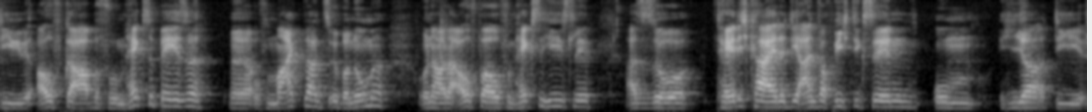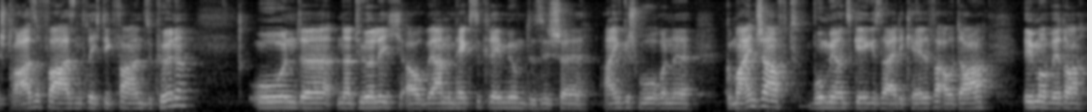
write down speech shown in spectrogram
die Aufgabe vom Hexebese äh, auf dem Marktplatz übernommen und auch der Aufbau vom Hexehiesli. Also so Tätigkeiten, die einfach wichtig sind, um hier die Straßenphasen richtig fahren zu können. Und äh, natürlich auch während dem Hexegremium, das ist eine eingeschworene Gemeinschaft, wo wir uns gegenseitig helfen. Auch da immer wieder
